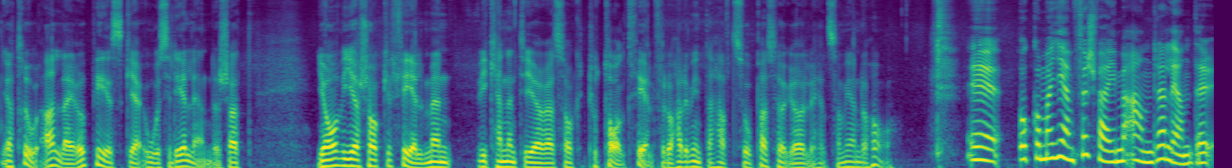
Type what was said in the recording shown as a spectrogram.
jag tror, alla europeiska OECD-länder. Så att ja, vi gör saker fel, men vi kan inte göra saker totalt fel, för då hade vi inte haft så pass hög rörlighet som vi ändå har. Eh, och om man jämför Sverige med andra länder,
